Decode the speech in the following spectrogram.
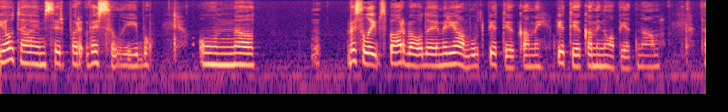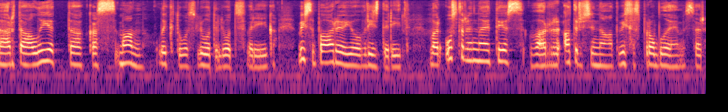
Jautājums ir par veselību. Un, uh, veselības pārbaudēm ir jābūt pietiekami, pietiekami nopietnām. Tā ir tā lieta, kas man liktos ļoti, ļoti svarīga. Visu pārējo var izdarīt. Var uztrenēties, var atrisināt visas problēmas ar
